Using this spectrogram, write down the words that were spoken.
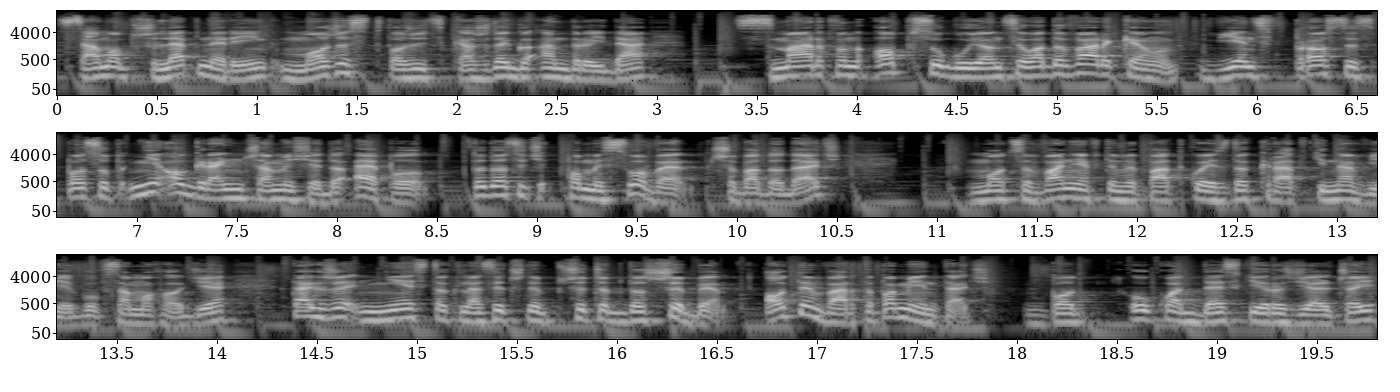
Samo przylepny ring może stworzyć z każdego Androida smartfon obsługujący ładowarkę, więc w prosty sposób nie ograniczamy się do Apple. To dosyć pomysłowe, trzeba dodać. Mocowanie w tym wypadku jest do kratki nawiewu w samochodzie, także nie jest to klasyczny przyczep do szyby. O tym warto pamiętać, bo układ deski rozdzielczej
